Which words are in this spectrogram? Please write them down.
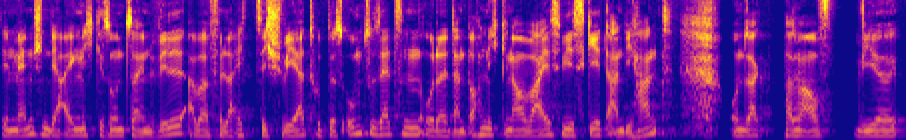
den Menschen, der eigentlich gesund sein will, aber vielleicht sich schwer tut, das umzusetzen oder dann doch nicht genau weiß, wie es geht, an die Hand und sagt, pass mal auf, wir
